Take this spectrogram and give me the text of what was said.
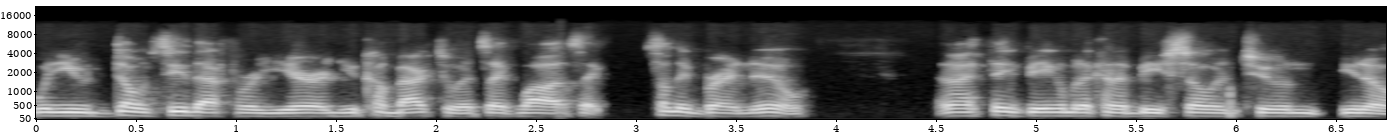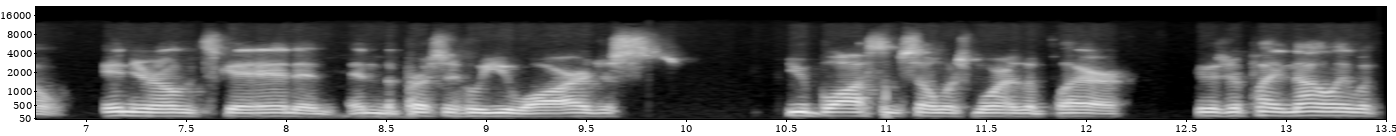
when you don't see that for a year and you come back to it, it's like, wow, it's like something brand new. And I think being able to kind of be so in tune, you know, in your own skin and, and the person who you are, just you blossom so much more as a player because you're playing not only with,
